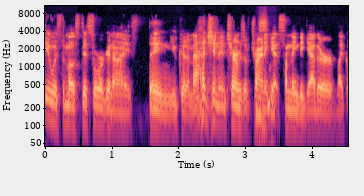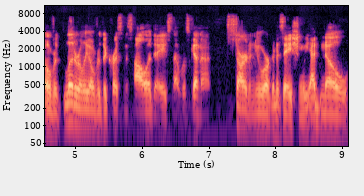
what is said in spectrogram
it was the most disorganized thing you could imagine in terms of trying to get something together, like over literally over the Christmas holidays, that was going to start a new organization. We had no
